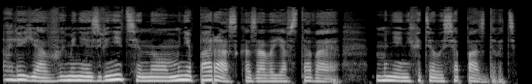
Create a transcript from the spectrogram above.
«Алия, вы меня извините, но мне пора», — сказала я, вставая. Мне не хотелось опаздывать.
